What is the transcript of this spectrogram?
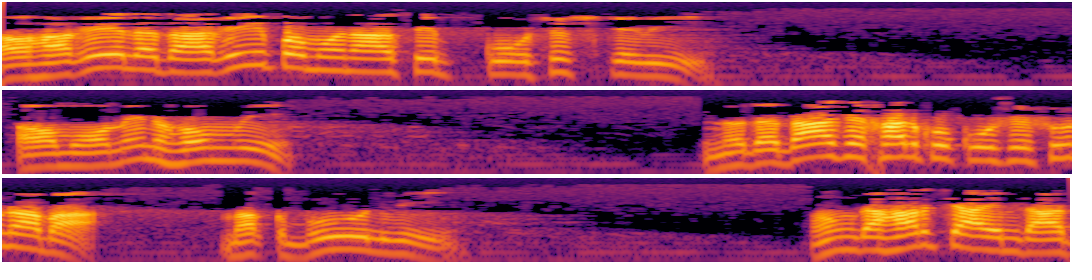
او هغه له داغي په مناسب کوشش کوي او مؤمن هم وي نو د داسې خلکو کوششونه با مقبول وي موږ د هر چا امداد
